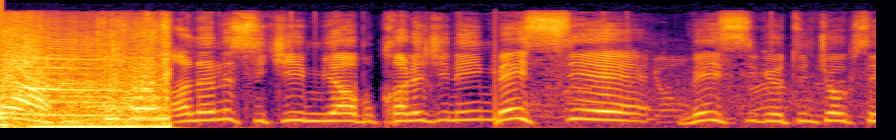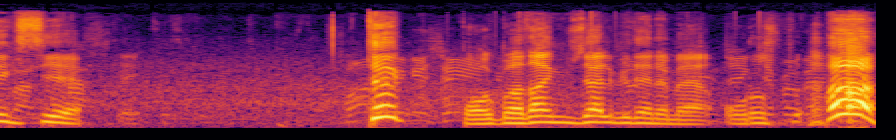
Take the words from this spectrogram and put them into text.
Ya ananı sikeyim ya bu kaleci neyim? Messi. Messi götün çok seksi. Tık. Pogba'dan güzel bir deneme. Orospu. Ha!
